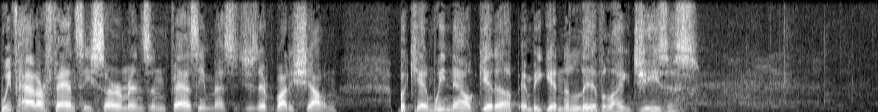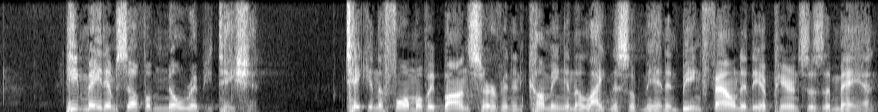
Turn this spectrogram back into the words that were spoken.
We've had our fancy sermons and fancy messages, everybody shouting, but can we now get up and begin to live like Jesus? He made himself of no reputation, taking the form of a bondservant and coming in the likeness of men and being found in the appearances of man.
